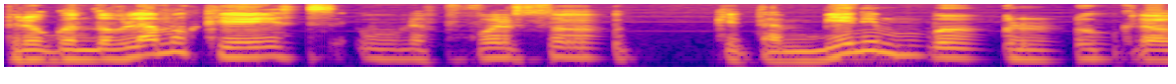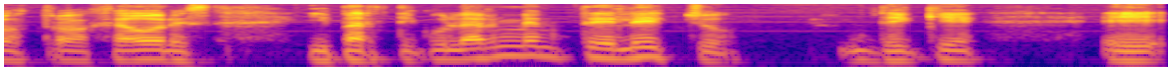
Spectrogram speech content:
pero cuando hablamos que es un esfuerzo que también involucra a los trabajadores y particularmente el hecho de que eh,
